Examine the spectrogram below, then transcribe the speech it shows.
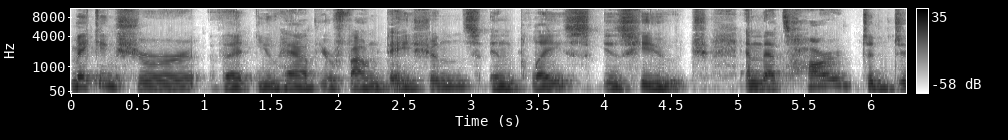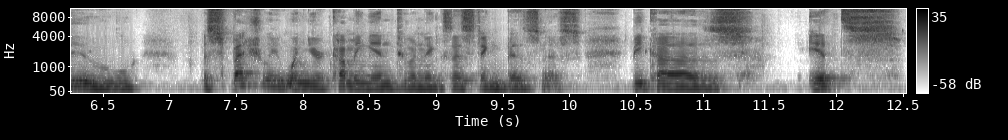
Making sure that you have your foundations in place is huge, and that's hard to do especially when you're coming into an existing business because it's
